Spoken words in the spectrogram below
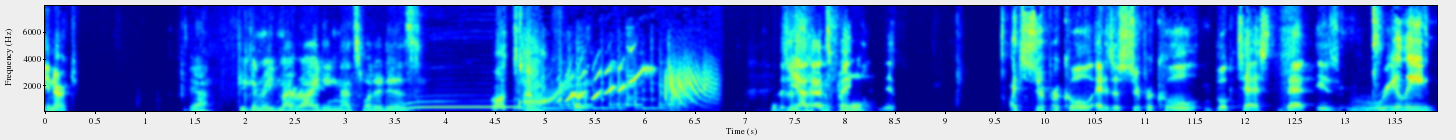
inert? Yeah. If you can read my writing, that's what it is. Awesome. So Yeah, that's cool. It's super cool. It is a super cool book test that is really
